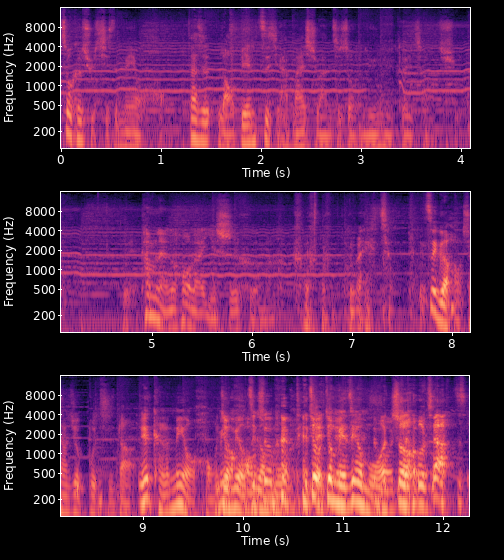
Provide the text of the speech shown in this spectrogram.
这首歌曲其实没有红，但是老编自己还蛮喜欢这首女女对唱曲。对，他们两个后来也失和嘛？来讲，这个好像就不知道，因为可能没有红，就没有这个魔，就就没这个 魔咒，这样子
